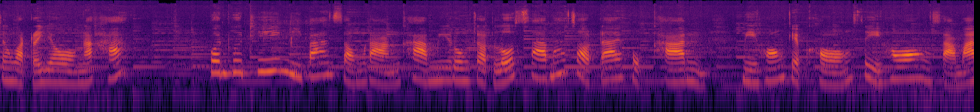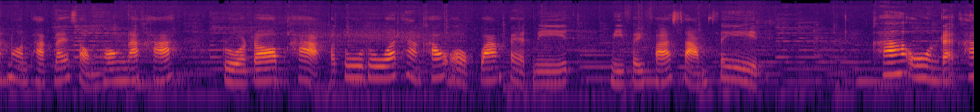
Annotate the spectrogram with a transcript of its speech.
จังหวัดระยองนะคะ นพื้นที่มีบ้านสองหลังค่ะ มีโรงจอดรถสามารถจอดได้ 6 คัน มีห้องเก็บของ 4 ห้อง สามารถนอนพักได้ 2 ห้องนะคะ รั้วรอบค่ะ ประตูรั้วทางเข้าออกกว้าง 8 เมตร มีไฟฟ้า 3 เฟส ค่าโอนและค่า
